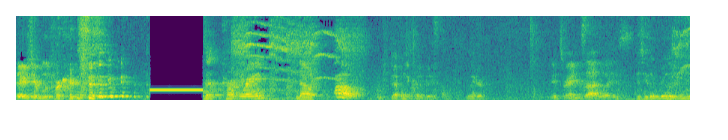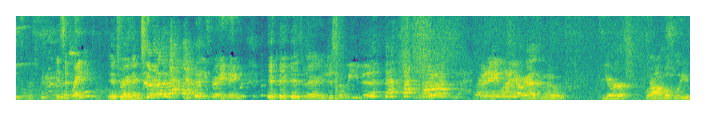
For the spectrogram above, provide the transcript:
There's your bloopers. Is it currently raining? No. Oh! Definitely could be later. It's raining sideways. It's either really windy or it's raining. Is it raining? It's raining. it's raining. it is raining. Just a wee bit. Ready? One of y'all guys move your. Probably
